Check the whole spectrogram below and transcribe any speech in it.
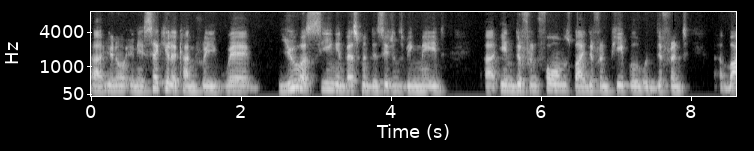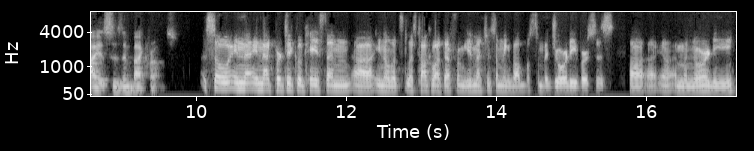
uh, you know, in a secular country where you are seeing investment decisions being made uh, in different forms by different people with different uh, biases and backgrounds. So in that in that particular case, then uh, you know let's let's talk about that. From you mentioned something about Muslim majority versus uh, a, minority,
